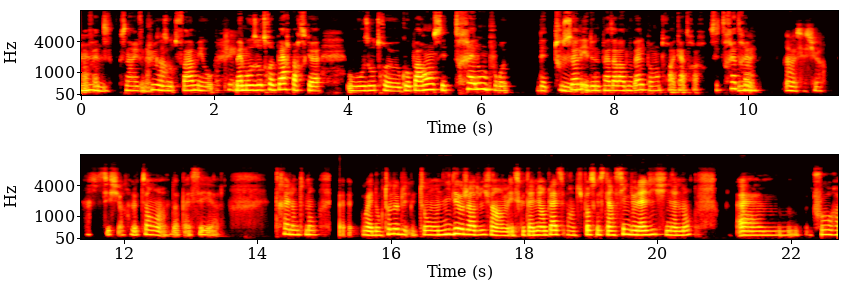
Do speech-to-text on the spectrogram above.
En fait, mmh. que ça n'arrive plus aux autres femmes et même aux autres pères parce que, ou aux autres euh, coparents, c'est très long pour eux d'être tout mmh. seuls et de ne pas avoir de nouvelles pendant 3-4 heures. C'est très très long. Ah c'est sûr. C'est sûr, le temps euh, doit passer euh, très lentement. Euh, ouais, donc ton, ton idée aujourd'hui, enfin, est-ce que tu as mis en place, tu penses que c'était un signe de la vie finalement pour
